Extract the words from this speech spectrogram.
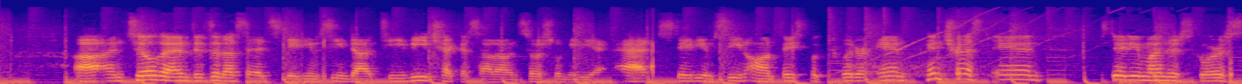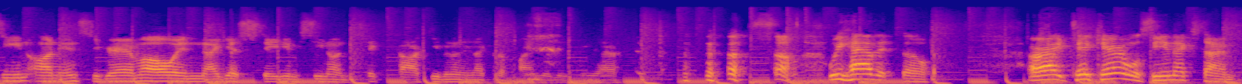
Uh, until then, visit us at stadiumscene.tv. Check us out on social media at Stadium Scene on Facebook, Twitter, and Pinterest, and Stadium underscore Scene on Instagram. Oh, and I guess Stadium Scene on TikTok, even though you're not going to find anything there. so we have it though. All right, take care. We'll see you next time.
